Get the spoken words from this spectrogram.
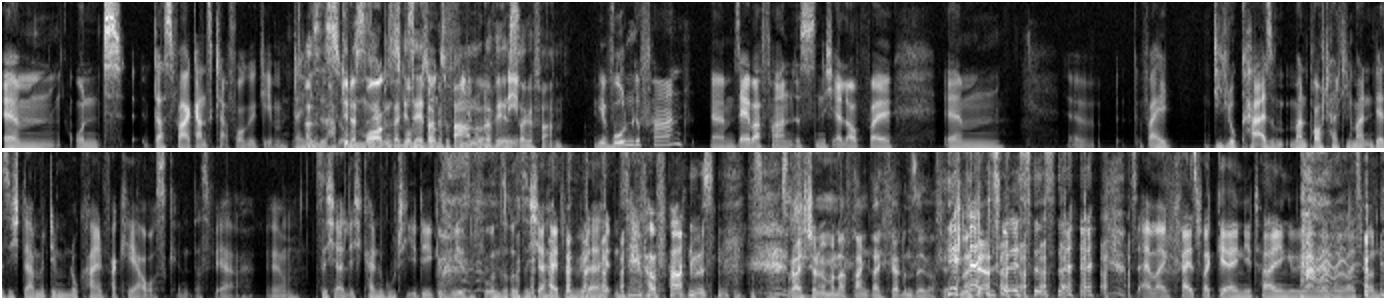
Ähm, und das war ganz klar vorgegeben. Da also hieß habt es ihr das morgens seid ihr selber um so gefahren so oder wer nee, ist da gefahren? Wir wurden gefahren. Ähm, selber fahren ist nicht erlaubt, weil, ähm, äh, weil die lokal, also man braucht halt jemanden, der sich da mit dem lokalen Verkehr auskennt. Das wäre ähm, sicherlich keine gute Idee gewesen für unsere Sicherheit, wenn wir da hätten selber fahren müssen. Es reicht schon, wenn man nach Frankreich fährt und selber fährt. Ne? Ja, so ist es. Das ist einmal ein Kreisverkehr in Italien gewesen, dann weiß man.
